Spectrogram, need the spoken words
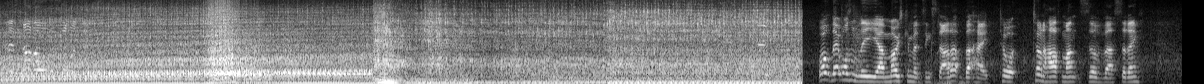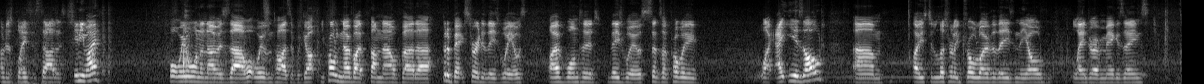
And it's not all the cylinders. Well, that wasn't the uh, most convincing startup, but hey, two, two and a half months of uh, sitting. I'm just pleased it started. Anyway, what we all want to know is uh, what wheels and tyres have we got. You probably know by the thumbnail, but a uh, bit of backstory to these wheels. I've wanted these wheels since I'm probably like eight years old. Um, I used to literally drool over these in the old Land Rover magazines.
